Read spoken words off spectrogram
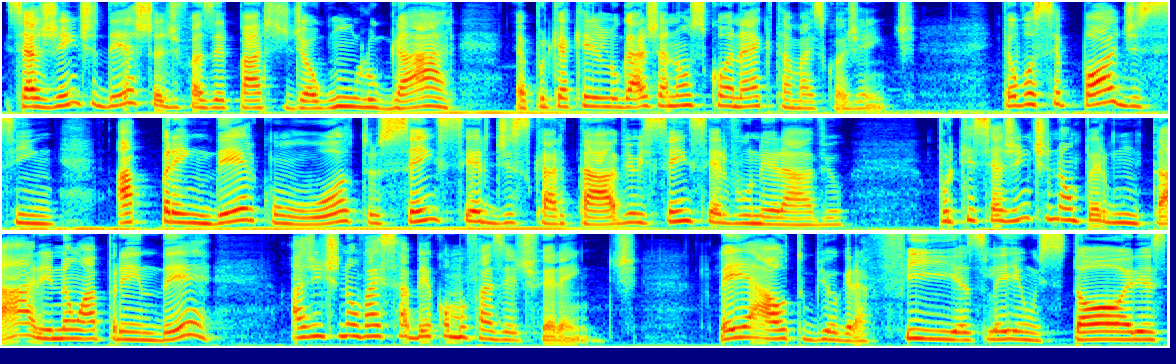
Se a gente deixa de fazer parte de algum lugar, é porque aquele lugar já não se conecta mais com a gente. Então você pode sim aprender com o outro sem ser descartável e sem ser vulnerável. Porque se a gente não perguntar e não aprender, a gente não vai saber como fazer diferente. Leia autobiografias, leiam histórias.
